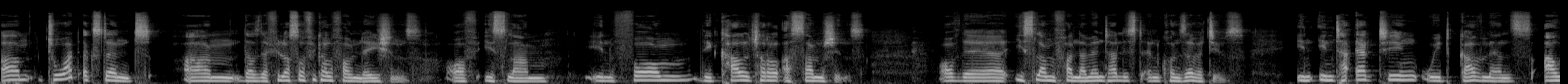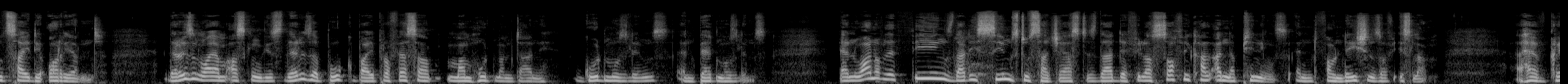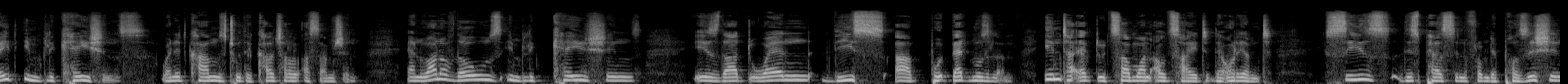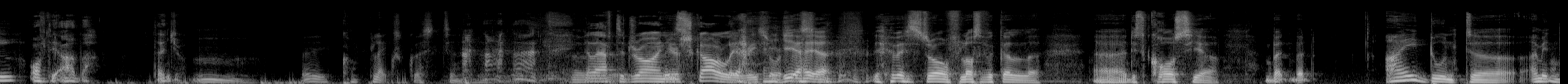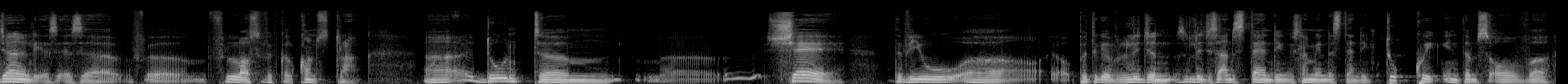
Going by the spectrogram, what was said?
Um, to what extent um, does the philosophical foundations of Islam inform the cultural assumptions of the Islam fundamentalists and conservatives in interacting with governments outside the Orient? The reason why I'm asking this, there is a book by Professor Mahmood Mamdani, Good Muslims and Bad Muslims. And one of the things that he seems to suggest is that the philosophical underpinnings and foundations of Islam have great implications when it comes to the cultural assumption. And one of those implications is that when this uh, bad Muslim interact with someone outside the Orient, sees this person from the position of the other. Thank you. Mm. Very complex question. You'll have to draw on your scholarly resources. yeah, yeah. Very strong philosophical uh, uh, discourse here. But, but I don't, uh, I mean, generally, as, as a f- um, philosophical construct, uh, don't um, uh, share the view, uh, particularly of religion, religious understanding, Islamic understanding, too quick in terms of uh,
